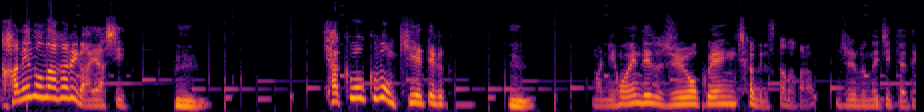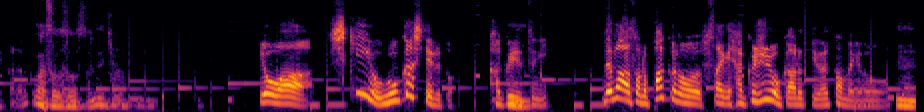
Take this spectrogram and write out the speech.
金の流れが怪しいと。うん。100億ウォン消えてると。うん。まあ、日本円で言うと10億円近くですかだから、10分の1って言われてるからね。まあそうそうそうね。自分要は、資金を動かしてると、確実に。で、まあ、そのパクの負債が110億あるって言われてたんだけど、うん。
